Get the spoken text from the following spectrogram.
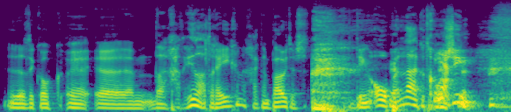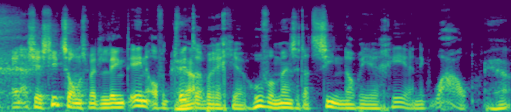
dat ik ook, eh, eh, dan gaat het heel hard regenen, dan ga ik naar buiten, zet het ding open en laat ik het gewoon Ja. zien. En als je ziet soms met LinkedIn of een Twitter Ja. berichtje, hoeveel mensen dat zien en op reageren. En ik, wauw. ja.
